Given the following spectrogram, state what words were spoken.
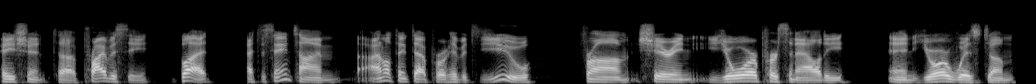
patient uh, privacy, but at the same time, I don't think that prohibits you from sharing your personality and your wisdom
